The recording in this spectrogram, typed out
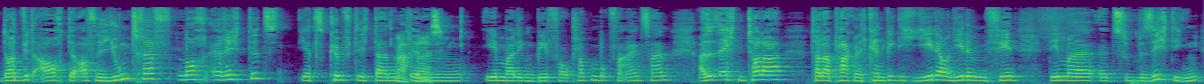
Dort wird auch der offene Jugendtreff noch errichtet. Jetzt künftig dann Ach, im nice. ehemaligen BV Kloppenburg Vereinsheim. Also ist echt ein toller, toller Park und ich kann wirklich jeder und jedem empfehlen, den mal äh, zu besichtigen.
